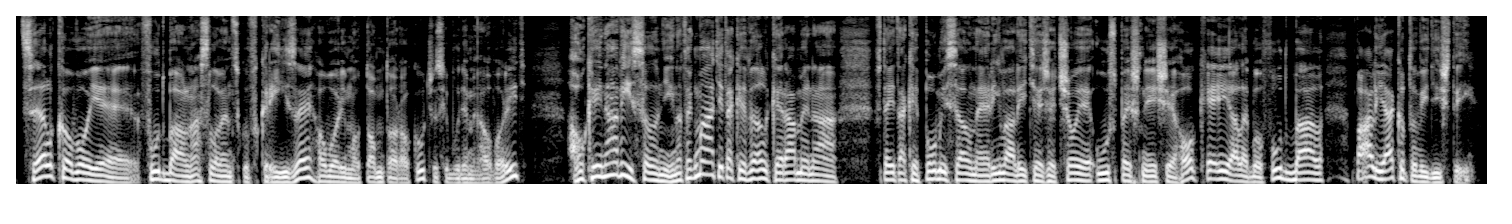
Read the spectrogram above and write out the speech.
celkovo je futbal na Slovensku v kríze, hovorím o tomto roku, čo si budeme hovoriť. Hokej na výslní, no tak máte také veľké ramená v tej také pomyselnej rivalite, že čo je úspešnejšie, hokej alebo futbal. Páli, ako to vidíš ty?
